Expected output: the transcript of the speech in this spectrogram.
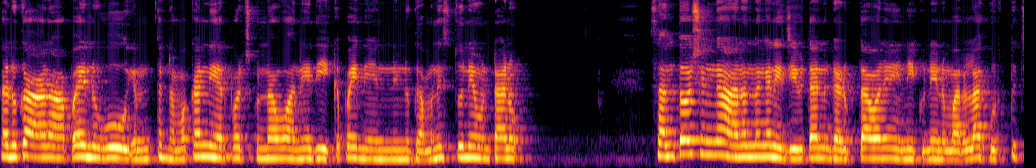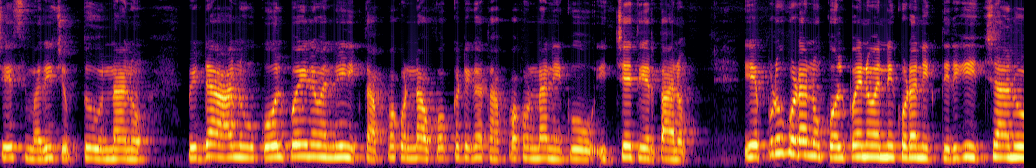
కనుక నాపై నువ్వు ఎంత నమ్మకాన్ని ఏర్పరచుకున్నావు అనేది ఇకపై నేను నిన్ను గమనిస్తూనే ఉంటాను. సంతోషంగా ఆనందంగా నీ జీవితాన్ని గడుపుతావని నీకు నేను మరలా గుర్తు చేసి మరీ చెప్తూ ఉన్నాను. బిడ్డ నువ్వు కోల్పోయినవన్నీ నీకు తప్పకుండా ఒక్కొక్కటిగా తప్పకుండా నీకు ఇచ్చే తీరుతాను. ఎప్పుడూ కూడా నువ్వు కోల్పోయినవన్నీ కూడా నీకు తిరిగి ఇచ్చాను.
